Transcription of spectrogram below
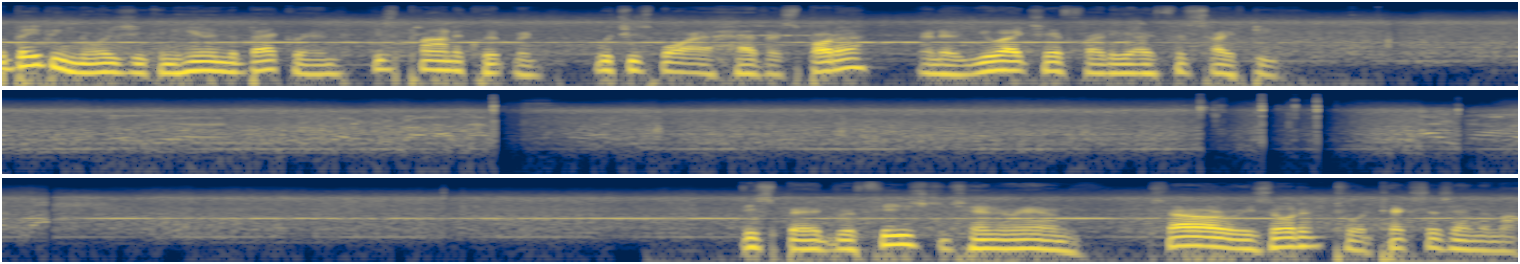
The beeping noise you can hear in the background is plant equipment, which is why I have a spotter and a UHF radio for safety. This bird refused to turn around, so I resorted to a Texas enema.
